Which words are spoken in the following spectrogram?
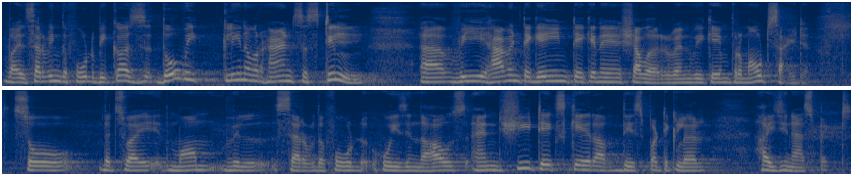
while serving the food because though we clean our hands still uh, we haven't again taken a shower when we came from outside so that's why mom will serve the food who is in the house and she takes care of this particular hygiene aspect.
